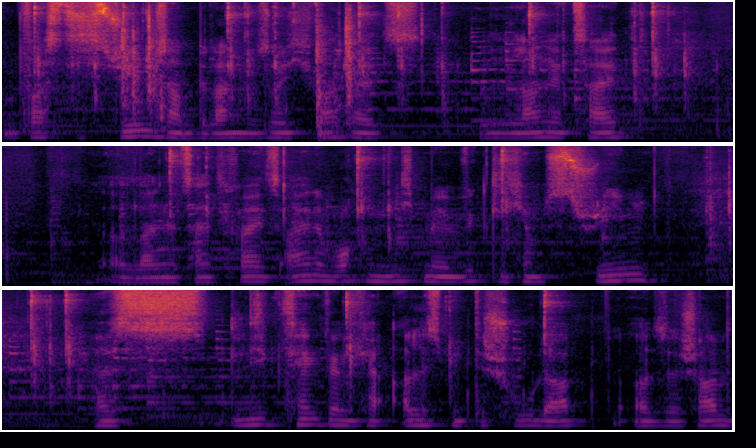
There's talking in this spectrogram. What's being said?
was die Streams anbelangt. Also ich war da jetzt lange Zeit, äh, lange Zeit, ich war jetzt eine Woche nicht mehr wirklich am Stream. Das liegt, hängt eigentlich alles mit der Schule ab. Also Schule,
